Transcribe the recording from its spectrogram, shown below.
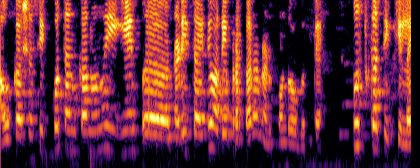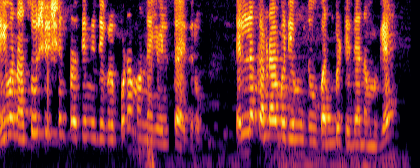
ಅವಕಾಶ ಸಿಕ್ಕೋ ತನಕನೂ ಈಗ ಏನ್ ನಡೀತಾ ಇದೆಯೋ ಅದೇ ಪ್ರಕಾರ ನಡ್ಕೊಂಡು ಹೋಗುತ್ತೆ. ಪುಸ್ತಕ ಸಿಕ್ಕಿಲ್ಲ. ಇವನ್ ಅಸೋಸಿಯೇಷನ್ ಪ್ರತಿನಿಧಿಗಳು ಕೂಡ ಮೊನ್ನೆ ಹೇಳ್ತಾ ಇದ್ರು. ಎಲ್ಲ ಕನ್ನಡ ಮೀಡಿಯಂದು ಬಂದ್ಬಿಟ್ಟಿದೆ ನಮ್ಗೆ.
